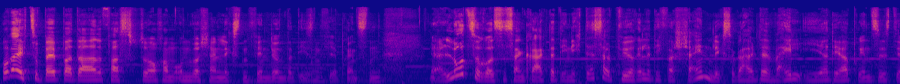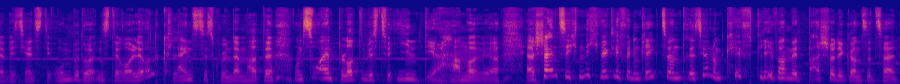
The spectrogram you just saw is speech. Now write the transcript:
wobei ich zu Pepper da fast noch am unwahrscheinlichsten finde unter diesen vier Prinzen. Ja, Lozorus ist ein Charakter, den ich deshalb für relativ wahrscheinlich sogar halte, weil er der Prinz ist, der bis jetzt die unbedeutendste Rolle und kleinste Screentime hatte und so ein Plotwist für ihn der Hammer wäre. Er scheint sich nicht wirklich für den Krieg zu interessieren und kifft lieber mit Bascho die ganze Zeit,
